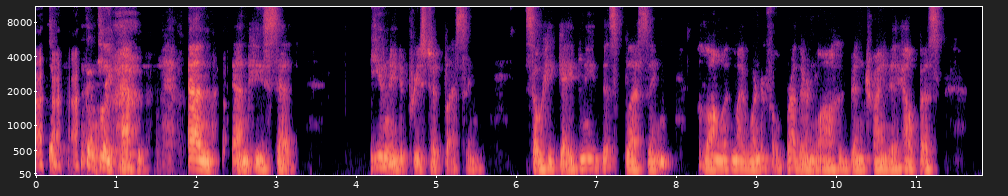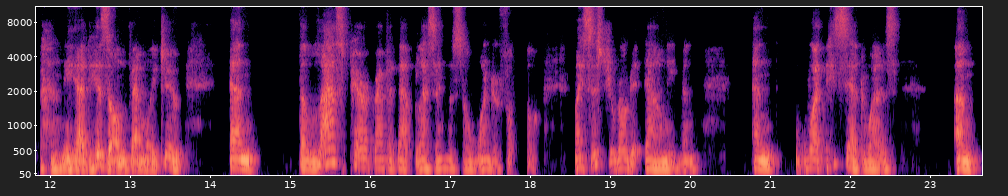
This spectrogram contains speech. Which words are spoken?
Complete package. And and he said, You need a priesthood blessing. So he gave me this blessing along with my wonderful brother-in-law who'd been trying to help us. And he had his own family too. And the last paragraph of that blessing was so wonderful. My sister wrote it down even. And what he said was, um,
